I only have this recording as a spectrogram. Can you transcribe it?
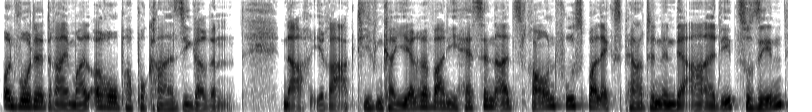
und wurde dreimal Europapokalsiegerin. Nach ihrer aktiven Karriere war die Hessin als Frauenfußballexpertin in der ARD zu sehen,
